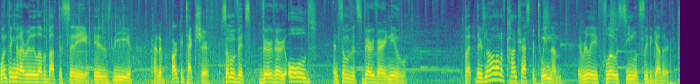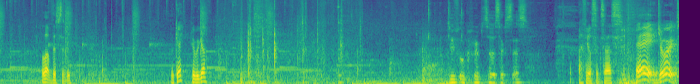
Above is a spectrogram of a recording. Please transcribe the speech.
One thing that I really love about this city is the kind of architecture. Some of it's very, very old, and some of it's very, very new. But there's not a lot of contrast between them. It really flows seamlessly together. I love this city. Okay, here we go. Do you feel crypto success? I feel success. Hey, George.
